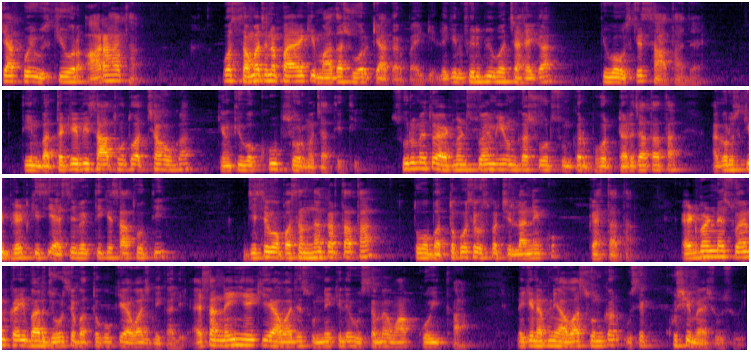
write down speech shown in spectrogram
क्या कोई उसकी ओर आ रहा था? वह समझ न पाया कि मादा शुअर क्या कर पाएगी, लेकिन फिर भी वह चाहेगा कि वह उसके साथ आ जाए। तीन बत्तखें भी साथ हों तो अच्छा होगा, क्योंकि वह खूब शोर मचाती थी। शुरू में तो एडमंड स्वयं ही उनका शोर सुनकर बहुत डर जाता था। अगर उसकी भेंट किसी ऐसे व्यक्ति के साथ होती, जिसे वह पसंद न करता था तो वह बत्तखों से उस पर चिल्लाने को कहता था। एडमंड ने स्वयं कई बार ज़ोर से बत्तखों की आवाज़ निकाली। ऐसा नहीं है कि ये आवाज़ें सुनने के लिए उस समय वहाँ कोई था, लेकिन अपनी आवाज़ सुनकर उसे खुशी महसूस हुई।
